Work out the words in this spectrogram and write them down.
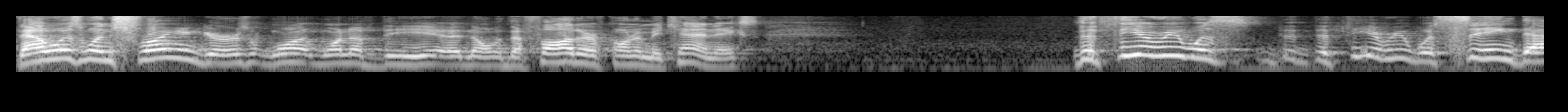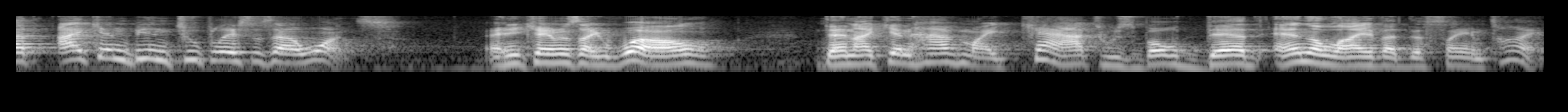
That was when Schrödinger, one of the, uh, no, the father of quantum mechanics, the theory, was, the theory was saying that I can be in two places at once. And he came and was like, well, then I can have my cat who's both dead and alive at the same time.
